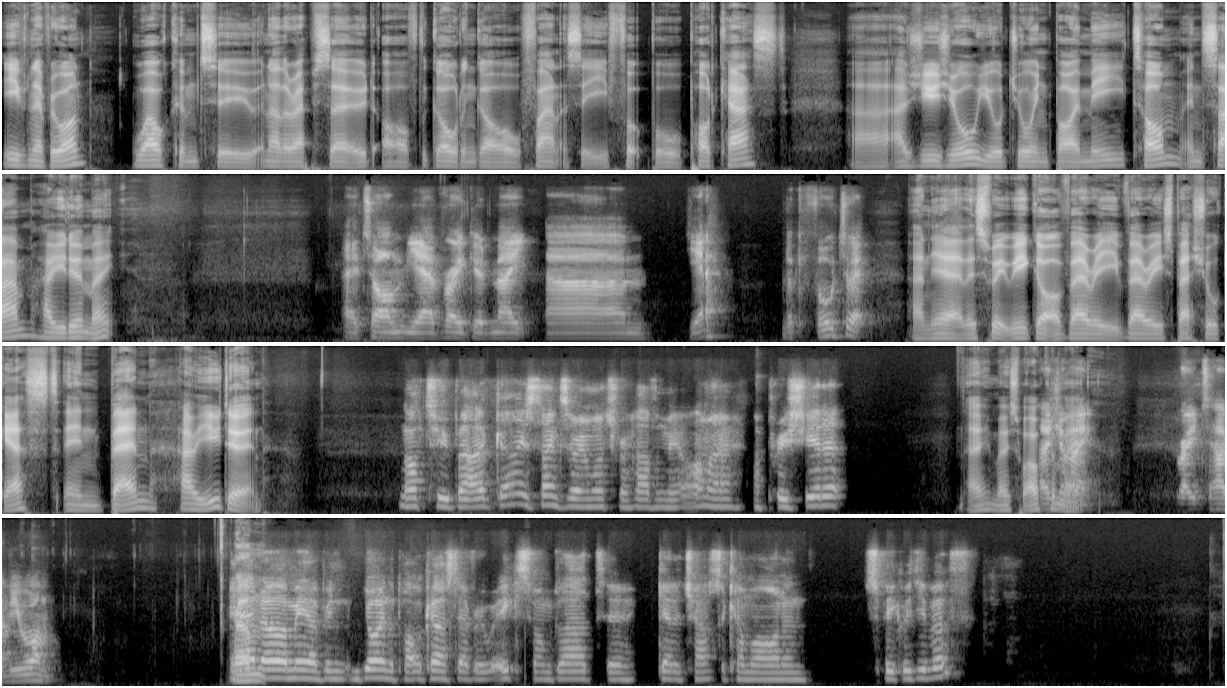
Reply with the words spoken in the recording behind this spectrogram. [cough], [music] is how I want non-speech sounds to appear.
Evening, everyone. Welcome to another episode of the Golden Goal Fantasy Football Podcast. Uh, as usual, you're joined by me, Tom, and Sam. How you doing, mate? Hey, Tom. Yeah, very good, mate. Um, yeah, looking forward to it. And yeah, this week we got a very, very special guest in Ben. How are you doing? Not too bad, guys. Thanks very much for having me on. I appreciate it. Hey, most welcome, Pleasure, mate. mate. Great to have you on. Yeah, Um, no, I mean, I've been enjoying the podcast every week, so I'm glad to get a chance to come on and speak with you both.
